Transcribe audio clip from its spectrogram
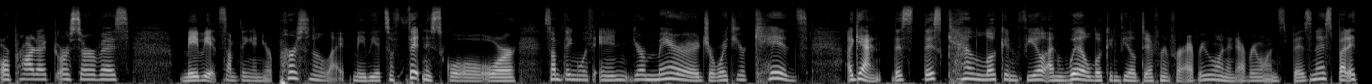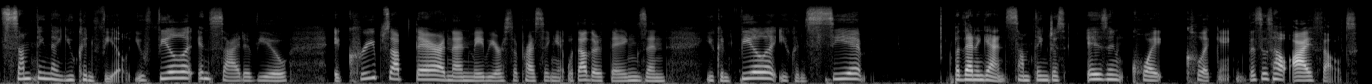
or product or service. Maybe it's something in your personal life. Maybe it's a fitness goal or something within your marriage or with your kids. Again, this this can look and feel and will look and feel different for everyone and everyone's business, but it's something that you can feel. You feel it inside of you. It creeps up there and then maybe you're suppressing it with other things and you can feel it, you can see it. But then again, something just isn't quite clicking. This is how I felt.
